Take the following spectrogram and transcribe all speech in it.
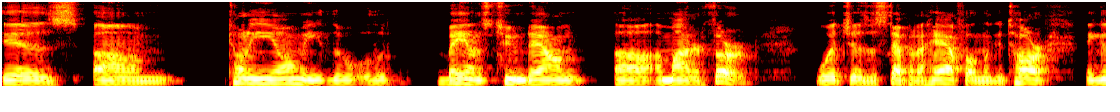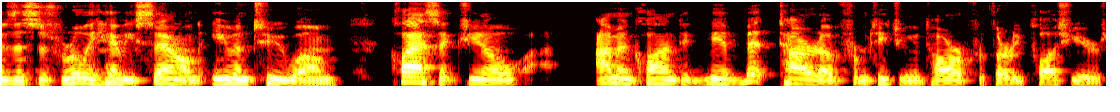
is um, Tony Iommi, the, the, band's tuned down uh, a minor third, which is a step and a half on the guitar. It gives us this really heavy sound, even to um, classics. You know, I'm inclined to be a bit tired of from teaching guitar for 30 plus years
